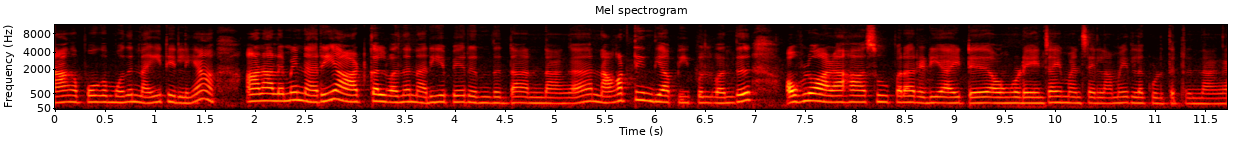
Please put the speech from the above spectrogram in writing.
நாங்கள் போகும்போது நைட் இல்லையா? ஆனாலுமே நிறைய ஆட்கள் வந்து நிறைய பேர் இருந்துட்டு தான் இருந்தாங்க. நார்த் இந்தியா பீப்புள் வந்து அவ்வளோ அழகாக சூப்பராக ரெடி ஆகிட்டு அவங்களோட என்ஜாய்மெண்ட்ஸ் எல்லாமே இதில் கொடுத்துட்ருந்தாங்க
